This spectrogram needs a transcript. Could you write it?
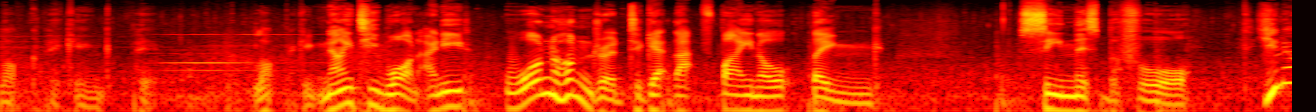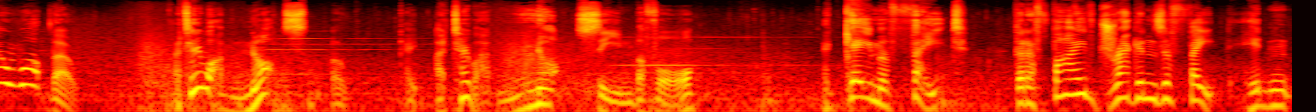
Lock picking, pick, lock picking. 91. I need 100 to get that final thing. Seen this before. You know what though? I tell you what I've not. Oh, okay. I tell you what I've not seen before. A game of fate. There are five dragons of fate hidden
